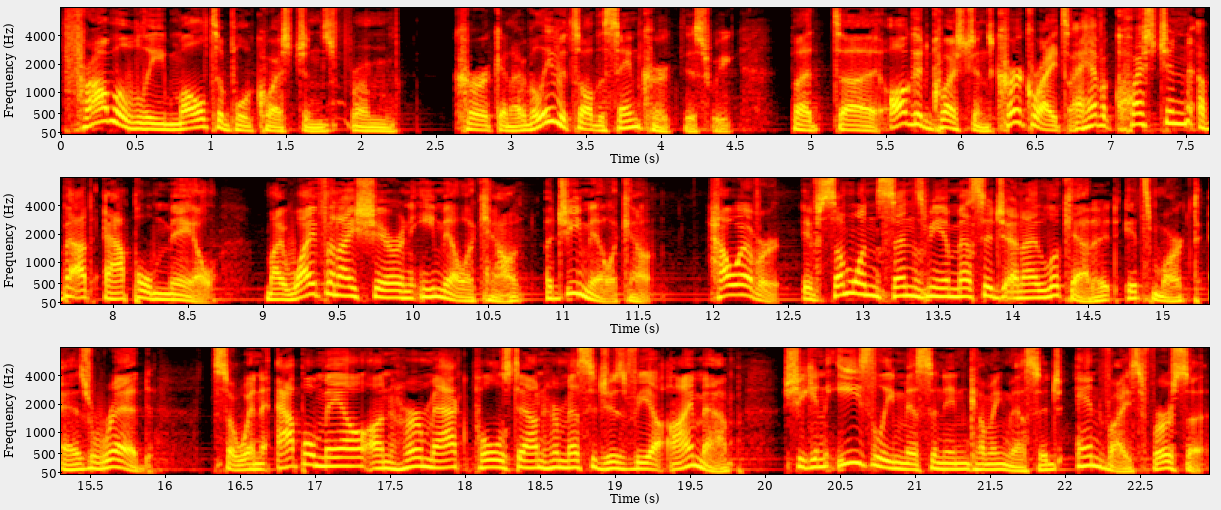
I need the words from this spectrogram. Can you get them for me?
probably multiple questions from Kirk. And I believe it's all the same Kirk this week. But uh, all good questions. Kirk writes I have a question about Apple Mail. My wife and I share an email account, a Gmail account. However, if someone sends me a message and I look at it, it's marked as read. So when Apple Mail on her Mac pulls down her messages via IMAP, she can easily miss an incoming message and vice versa.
